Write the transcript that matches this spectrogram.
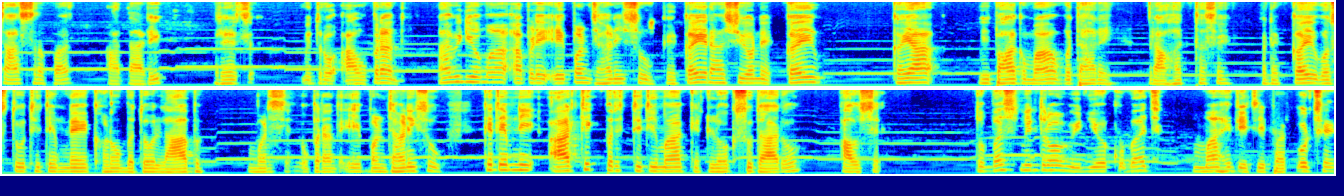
શાસ્ત્ર પર આધારિત રહેશે. મિત્રો, આ ઉપરાંત આ વિડીયોમાં આપણે એ પણ જાણીશું કે કઈ રાશિઓને કઈ, કયા વિભાગમાં વધારે રાહત થશે અને કઈ વસ્તુથી તેમને ઘણો બધો લાભ મળશે. ઉપરાંત એ પણ જાણીશું કે તેમની આર્થિક પરિસ્થિતિમાં કેટલોક સુધારો આવશે. તો બસ મિત્રો, વીડિયો ખૂબ જ માહિતીથી ભરપૂર છે.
